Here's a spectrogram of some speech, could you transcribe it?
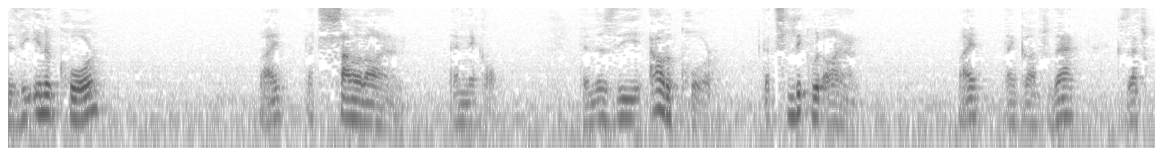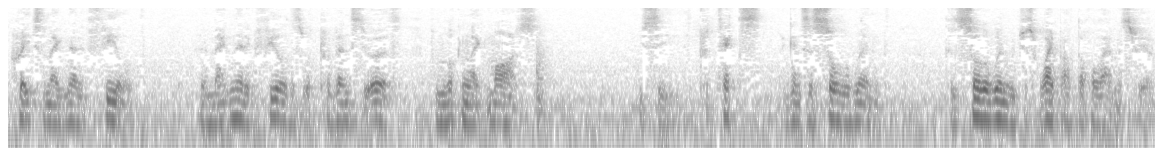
there's the inner core, right? That's solid iron and nickel. Then there's the outer core, that's liquid iron, right? Thank God for that, because that's what creates the magnetic field. And the magnetic field is what prevents the Earth from looking like Mars. You see, it protects against the solar wind, because the solar wind would just wipe out the whole atmosphere.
